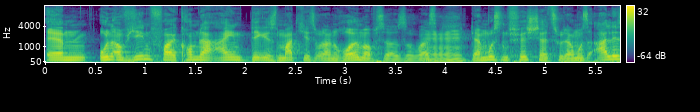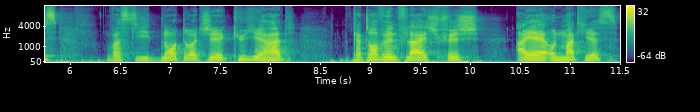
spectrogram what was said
Ähm, und auf jeden Fall kommt da ein dickes Matjes oder ein Rollmops oder sowas. Mhm. Da muss ein Fisch dazu, da muss alles, was die norddeutsche Küche hat, Kartoffeln, Fleisch, Fisch, Eier und Matjes,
